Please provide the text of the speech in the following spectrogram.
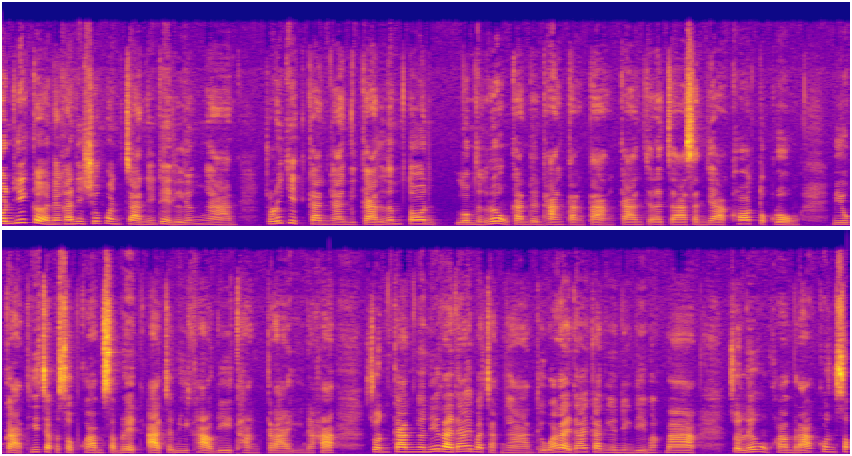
คนที่เกิดนะคะในช่วงวันจันทร์นี่เด่นเรื่องงาน ธุรกิจการงานมีการเริ่มต้น รวมถึงเรื่องของการเดินทางต่างๆ การเจรจาสัญญาข้อตกลง มีโอกาสที่จะประสบความสำเร็จอาจจะมีข่าวดีทางไกลนะคะ ส่วนการเงินนี่รายได้มาจากงาน ถือว่ารายได้การเงินอย่างดีมากๆ ส่วนเรื่องของความรักคนโส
